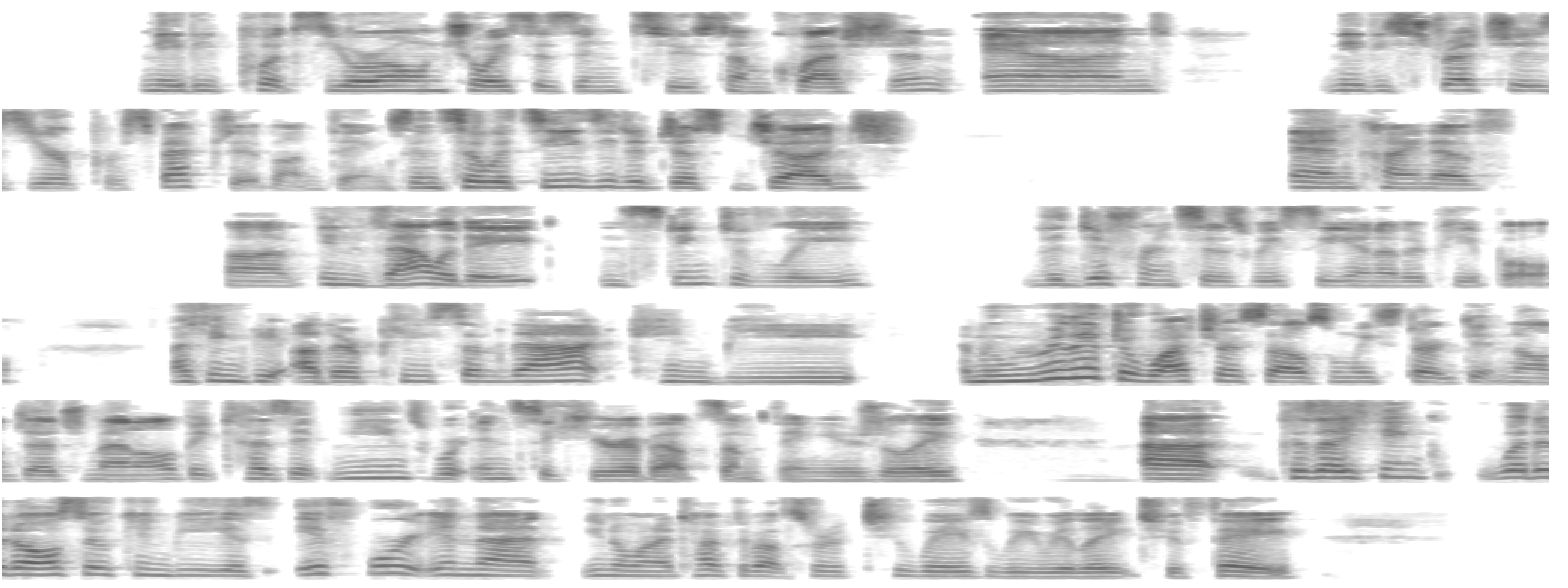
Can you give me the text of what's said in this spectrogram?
maybe puts your own choices into some question and maybe stretches your perspective on things. And so it's easy to just judge and kind of um, invalidate instinctively the differences we see in other people. I think the other piece of that can be I mean, we really have to watch ourselves when we start getting all judgmental because it means we're insecure about something usually. Because uh, I think what it also can be is if we're in that, you know, when I talked about sort of two ways we relate to faith,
